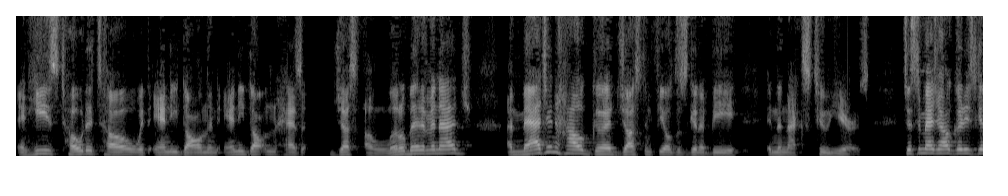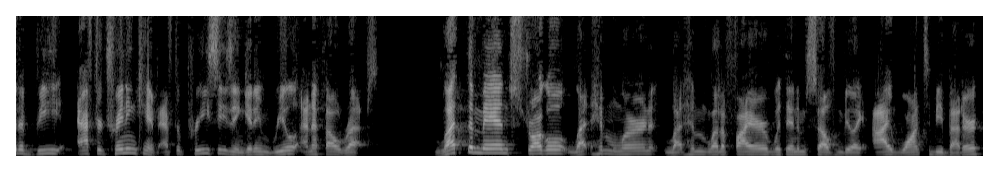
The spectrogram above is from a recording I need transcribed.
and he's toe to toe with Andy Dalton and Andy Dalton has just a little bit of an edge, imagine how good Justin Fields is going to be in the next two years. Just imagine how good he's going to be after training camp, after preseason, getting real NFL reps let the man struggle, let him learn, let him let a fire within himself and be like, I want to be better.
